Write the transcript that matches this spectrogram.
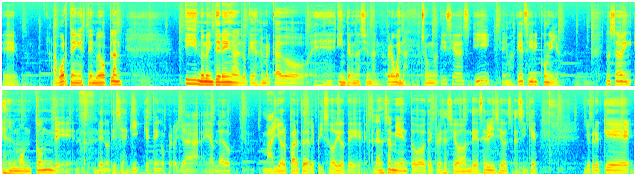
eh, aborten este nuevo plan y no lo integren a lo que es el mercado internacional. Pero bueno, son noticias y tenemos que seguir con ello. No saben el montón de, noticias aquí que tengo, pero ya he hablado mayor parte del episodio de lanzamiento, de actualización, de servicios, así que yo creo que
